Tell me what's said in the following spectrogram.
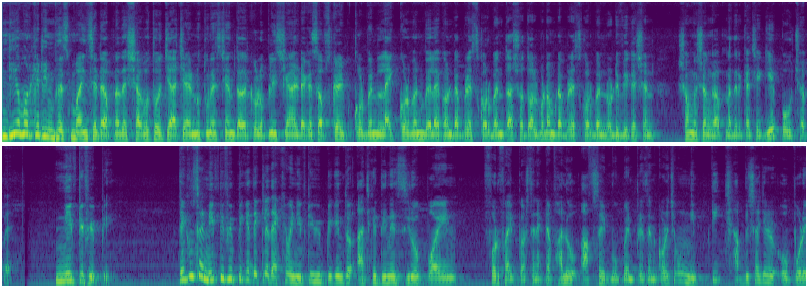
ইন্ডিয়া মার্কেট ইনভেস্ট মাইন্ডসেটে আপনাদের স্বাগত। যা চ্যানেল নতুন এসছেন, তাদেরকে হলো প্লিজ চ্যানেলটাকে সাবস্ক্রাইব করবেন লাইক করবেন বেল আইকনটা প্রেস করবেন, তার সাথে অল্পটামটা প্রেস করবেন নোটিফিকেশন সঙ্গে সঙ্গে আপনাদের কাছে গিয়ে পৌঁছাবে। নিফটি ফিফটি দেখুন স্যার নিফটি ফিফটিকে দেখলে দেখাবে নিফটি ফিফটি কিন্তু আজকের দিনে zero point four five percent একটা ভালো আফসাইড মুভমেন্ট প্রেজেন্ট করেছে এবং নিফটি ছাব্বিশ হাজারের ওপরে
